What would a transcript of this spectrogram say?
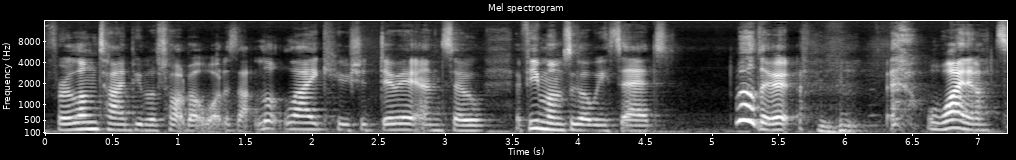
for a long time, people have talked about what does that look like, who should do it. And so a few months ago, we said, we'll do it. Why not?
